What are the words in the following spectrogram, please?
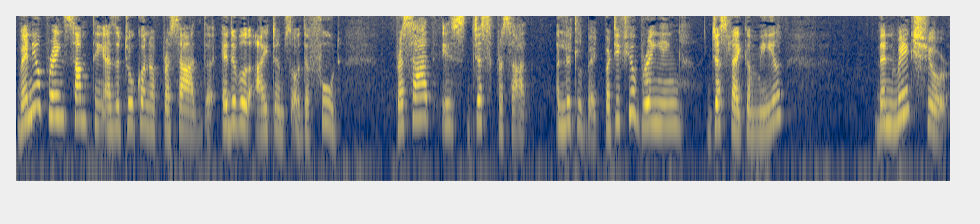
when you bring something as a token of prasad, the edible items or the food, prasad is just prasad, a little bit. But if you're bringing just like a meal, then make sure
